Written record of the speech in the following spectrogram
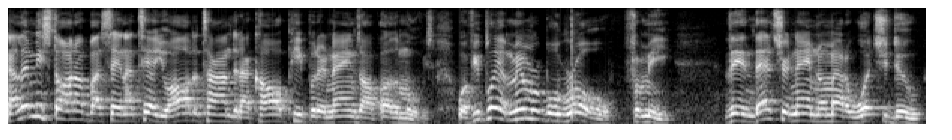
Now let me start off by saying I tell you all the time that I call people their names off other movies. Well, if you play a memorable role for me, then that's your name no matter what you do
